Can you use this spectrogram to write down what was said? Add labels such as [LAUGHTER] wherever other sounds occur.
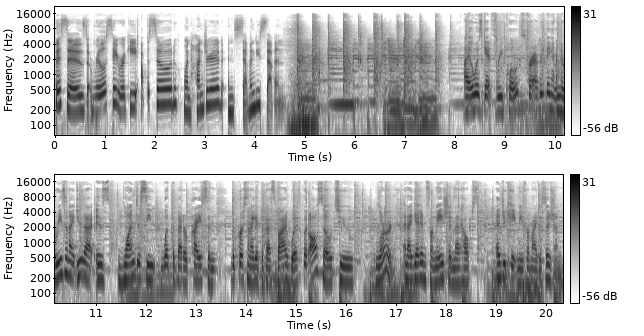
This is Real Estate Rookie episode 177. I always get three quotes for everything. And the reason I do that is one, to see what the better price and the person I get the best vibe with, but also to learn. And I get information that helps educate me for my decision.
